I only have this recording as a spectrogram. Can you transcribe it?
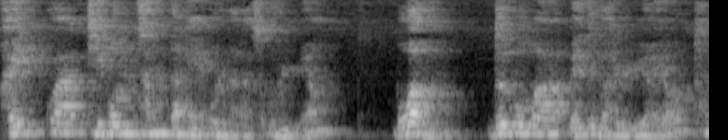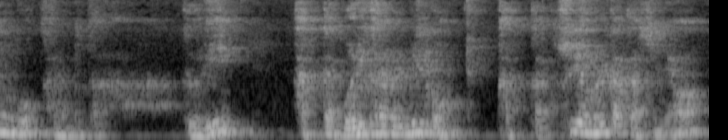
바윗과 디본 산당에 올라가서 울며 모압은 느보와 메드바를 위하여 통곡하는도다. 그들이 각각 머리카락을 밀고 각각 수염을 깎았으며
